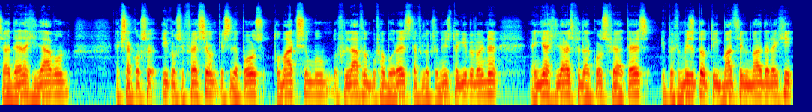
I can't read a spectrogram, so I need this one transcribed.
41.620 θέσεων και συνεπώς το maximum των φιλάθλων που θα μπορέσει να φιλοξενήσει στο γήπεδο είναι 9.500 θεατέ. Υπενθυμίζεται ότι η Manchester United έχει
